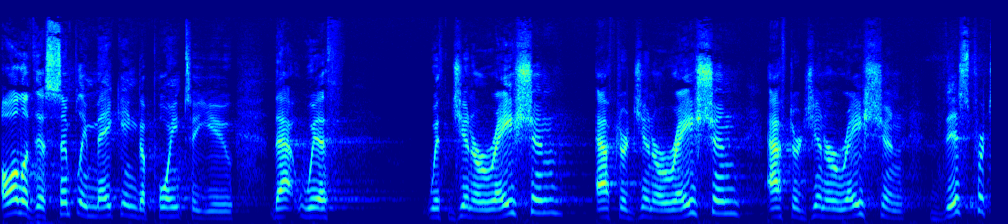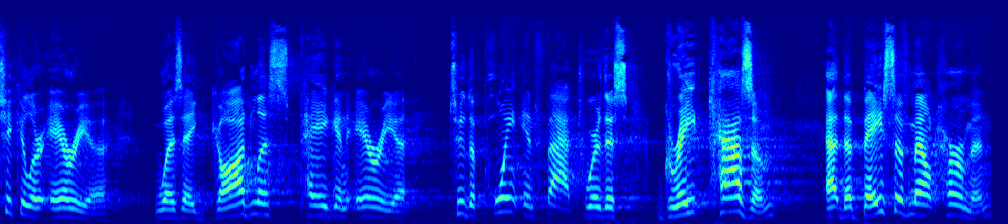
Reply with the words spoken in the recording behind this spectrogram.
All of this simply making the point to you that with, with generation after generation after generation, this particular area was a godless pagan area to the point, in fact, where this great chasm at the base of Mount Hermon,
